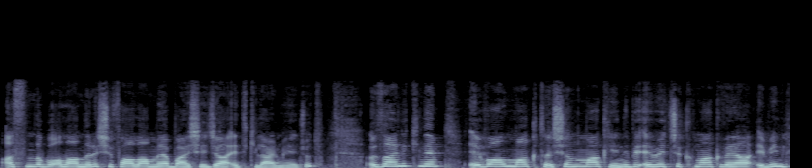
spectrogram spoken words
aslında bu alanların şifalanmaya başlayacağı etkiler mevcut. Özellikle ev almak, taşınmak, yeni bir eve çıkmak veya evin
